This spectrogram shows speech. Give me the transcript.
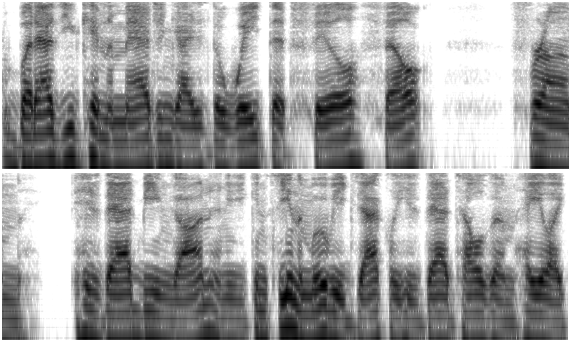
But as you can imagine, guys, the weight that Phil felt from his dad being gone, and you can see in the movie exactly his dad tells him, "Hey, like,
